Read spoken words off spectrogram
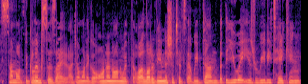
some of the glimpses. I, I, don't want to go on and on with a lot of the initiatives that we've done, but the UAE is really taking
